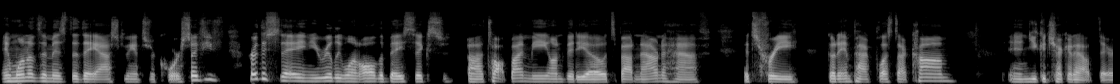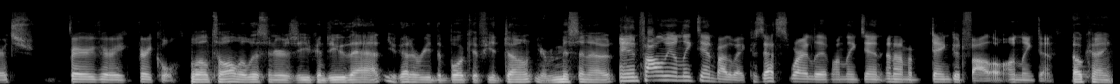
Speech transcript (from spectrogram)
And one of them is the They Ask You Answer a course. So if you've heard this today and you really want all the basics uh, taught by me on video, it's about an hour and a half. It's free. Go to impactplus.com and you can check it out there. It's very, very, very cool. Well, to all the listeners, you can do that. You got to read the book. If you don't, you're missing out. And follow me on LinkedIn, by the way, because that's where I live on LinkedIn, and I'm a dang good follow on LinkedIn. Okay,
